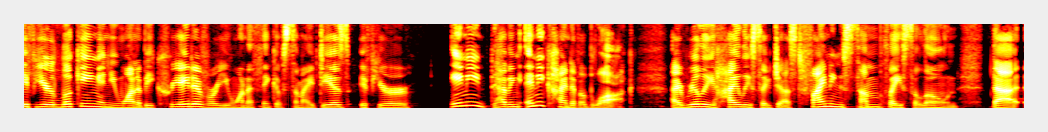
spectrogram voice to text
if you're looking and you want to be creative or you want to think of some ideas, if you're any having any kind of a block, I really highly suggest finding some place alone that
